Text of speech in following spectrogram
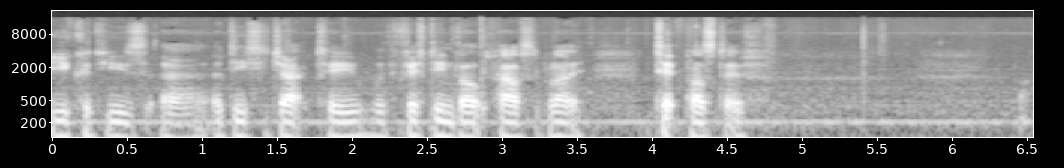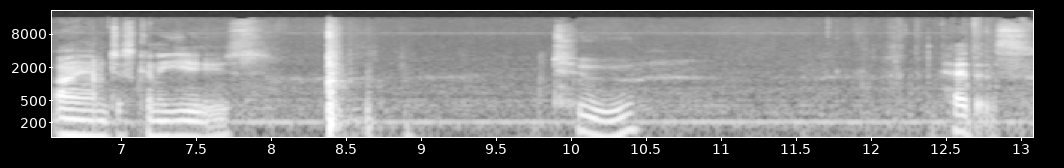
you could use uh, a DC jack too with 15 volt power supply, tip positive. I am just going to use two headers.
